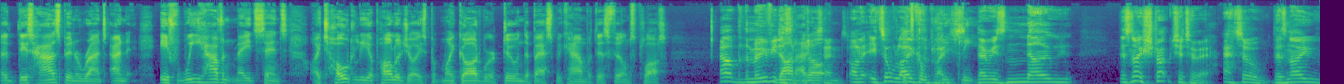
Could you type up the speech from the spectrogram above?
uh, this has been a rant, and if we haven't made sense, I totally apologize. But my God, we're doing the best we can with this film's plot. oh, but the movie Not doesn't at make all. sense. It's all over the place. There is no, there's no structure to it at all. There's no,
